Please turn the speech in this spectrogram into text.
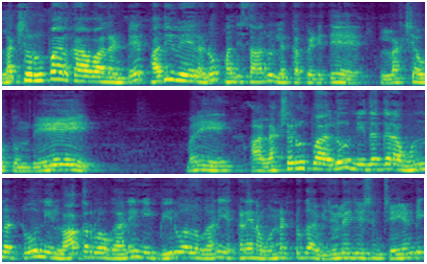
లక్ష రూపాయలు కావాలంటే పదివేలను పదిసార్లు లెక్క పెడితే లక్ష అవుతుంది. మరి ఆ లక్ష రూపాయలు నీ దగ్గర ఉన్నట్టు నీ లాకర్లో కానీ నీ బీరువాలో కానీ ఎక్కడైనా ఉన్నట్టుగా విజువలైజేషన్ చేయండి.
